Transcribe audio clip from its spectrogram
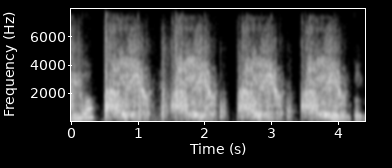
어디가? 이거 뭘까 이거?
